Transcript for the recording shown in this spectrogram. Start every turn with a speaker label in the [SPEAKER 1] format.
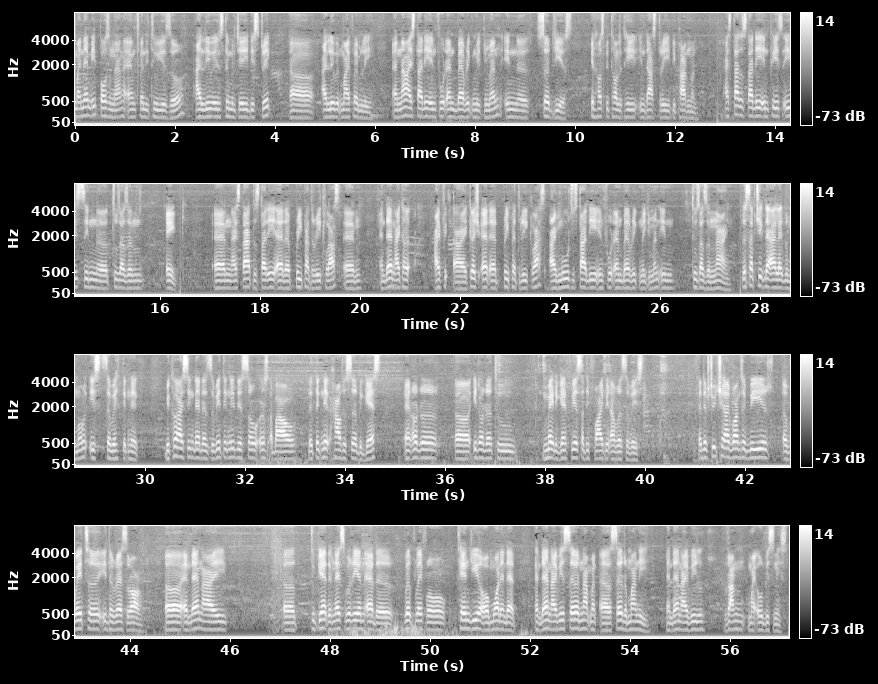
[SPEAKER 1] My name is Paul Samnang. I am 22 years old. I live in Stung Meanchey district. Uh, I live with my family. And now I study in food and beverage management in uh, third years in hospitality industry department. I started to study in PSE since uh, 2008. And I started to study at a preparatory class and, and then I, I, I graduated at preparatory class. I moved to study in food and beverage management in 2009. The subject that I like the most is service technique because I think that the service technique is show us about the technique how to serve the guest and order uh, in order to make the guest feel satisfied with our service. In the future, I want to be a waiter in the restaurant, uh, and then I uh, to get an experience at the workplace for 10 years or more than that, and then I will save, uh, save the money, and then I will run my own business.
